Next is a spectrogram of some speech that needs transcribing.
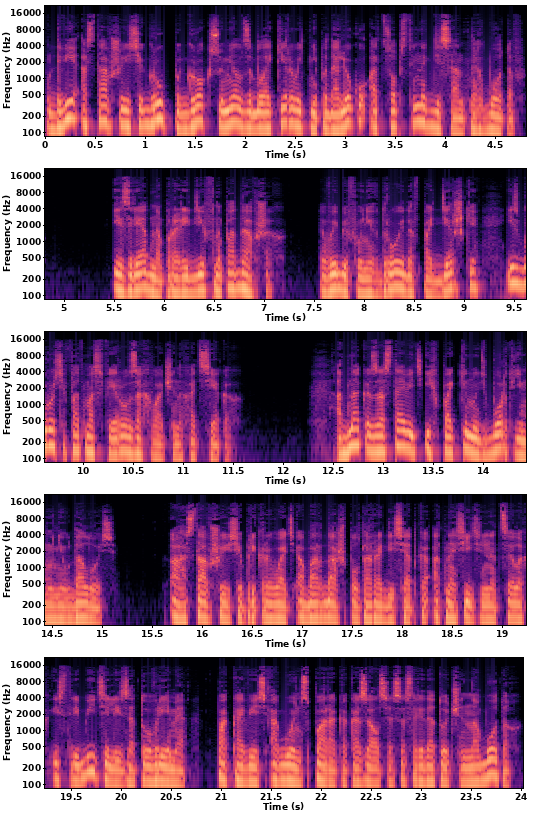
Две оставшиеся группы Грок сумел заблокировать неподалеку от собственных десантных ботов, изрядно проредив нападавших, выбив у них дроидов поддержки и сбросив атмосферу в захваченных отсеках. Однако заставить их покинуть борт ему не удалось, а оставшиеся прикрывать абордаж полтора десятка относительно целых истребителей за то время, пока весь огонь с парок оказался сосредоточен на ботах,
